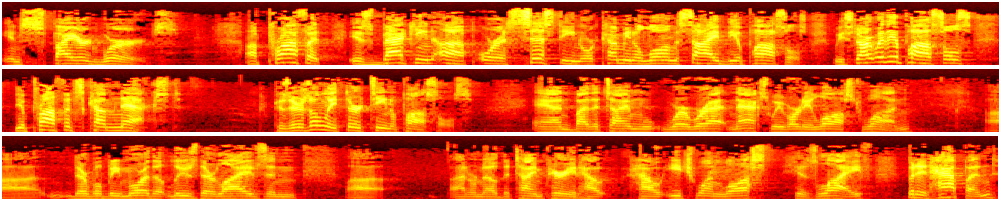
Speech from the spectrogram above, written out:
Inspired words. A prophet is backing up or assisting or coming alongside the apostles. We start with the apostles, the prophets come next. Because there's only 13 apostles. And by the time where we're at in Acts, we've already lost one. Uh, there will be more that lose their lives in, uh, I don't know, the time period, how, how each one lost his life, but it happened.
